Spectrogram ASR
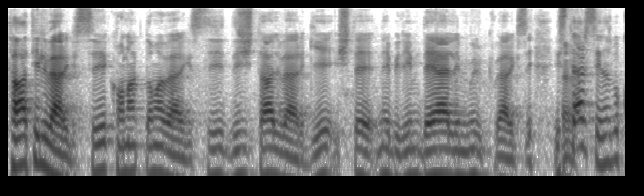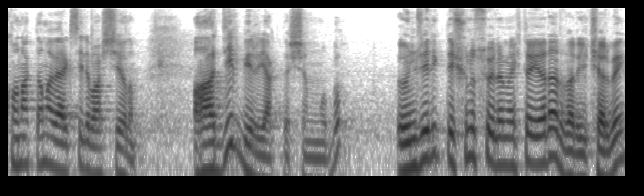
Tatil vergisi, konaklama vergisi, dijital vergi, işte ne bileyim değerli mülk vergisi. İsterseniz bu konaklama vergisiyle başlayalım. Adil bir yaklaşım mı bu? Öncelikle şunu söylemekte yarar var İlker Bey.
